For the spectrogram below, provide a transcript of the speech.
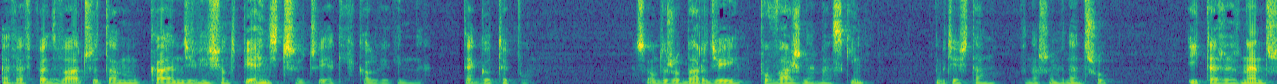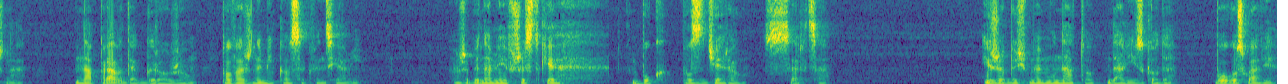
FFP2, czy tam KN95, czy, czy jakichkolwiek innych tego typu. Są dużo bardziej poważne maski gdzieś tam w naszym wnętrzu. I te wewnętrzne naprawdę grożą poważnymi konsekwencjami. Żeby nam je wszystkie Bóg pozdzierał z serca i żebyśmy mu na to dali zgodę. Błogosławie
